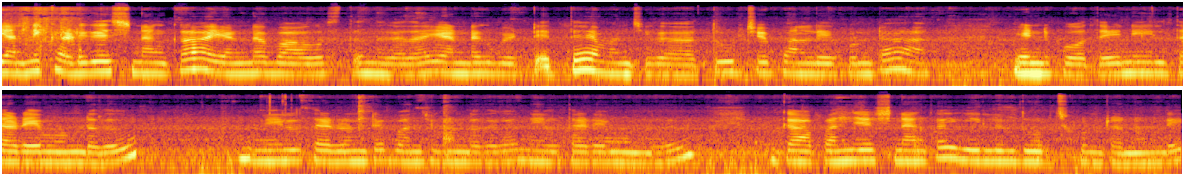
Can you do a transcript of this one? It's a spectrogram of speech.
ఇవన్నీ కడిగేసినాక ఎండ బాగా వస్తుంది కదా ఎండకు పెట్టేస్తే మంచిగా తూడ్చే పని లేకుండా ఎండిపోతాయి. నీళ్ళు తడేమి ఉండదు. నీళ్ళు తడి ఉంటే మంచిగా ఉండదు కదా నీళ్ళు తడేమి ఉండదు. ఇంకా ఆ పని చేసినాక ఇల్లు తూడ్చుకుంటానండి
